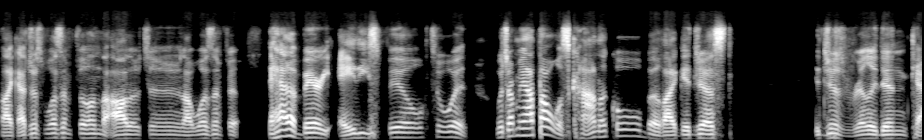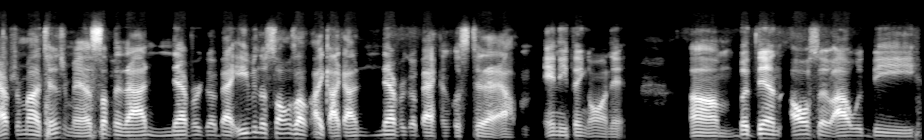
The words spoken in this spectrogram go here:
like I just wasn't feeling the auto tune. I wasn't feel it had a very 80s feel to it, which I mean I thought was kind of cool, but like it just it just really didn't capture my attention, man. It's something that I never go back, even the songs I like, like I never go back and listen to that album, anything on it. Um, but then also I would be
